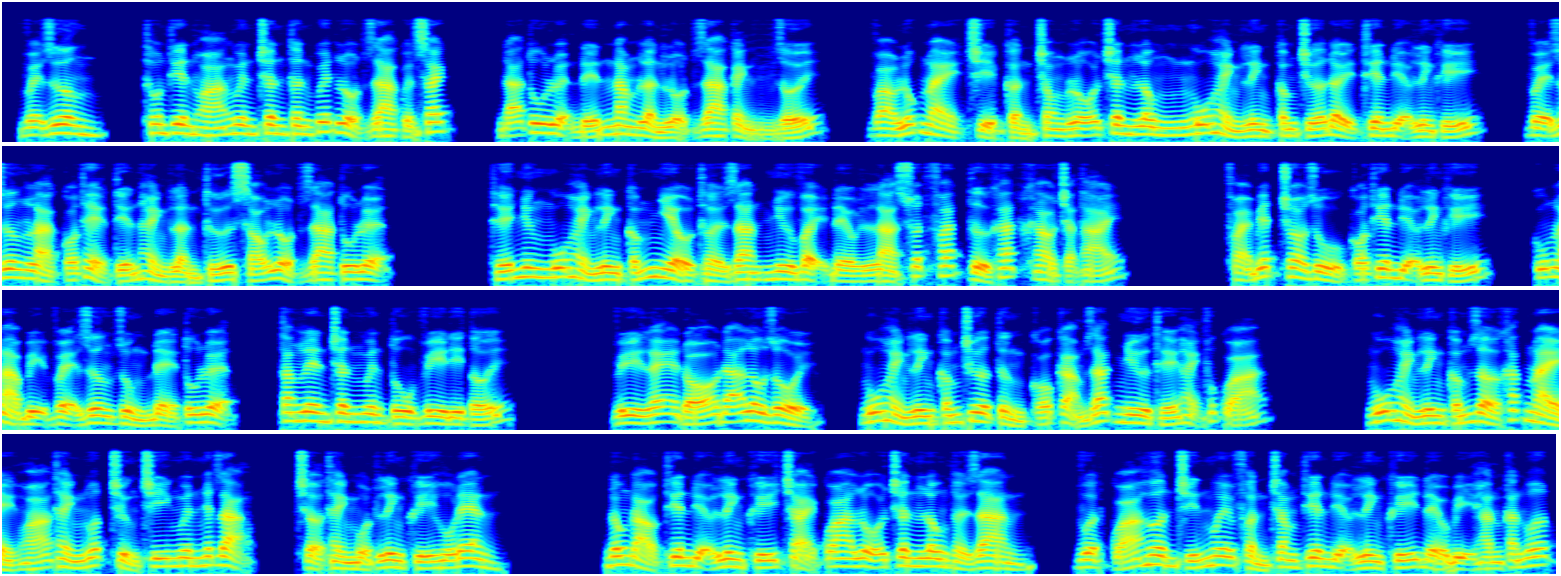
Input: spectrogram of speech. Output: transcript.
Vệ dương, thôn thiên hóa nguyên chân thân quyết lột ra quyển sách, đã tu luyện đến năm lần lột ra cảnh giới, vào lúc này chỉ cần trong lỗ chân lông ngũ hành linh cấm chứa đầy thiên địa linh khí, vệ dương là có thể tiến hành lần thứ sáu lột ra tu luyện. Thế nhưng ngũ hành linh cấm nhiều thời gian như vậy đều là xuất phát từ khát khao trạng thái. Phải biết cho dù có thiên địa linh khí, cũng là bị vệ dương dùng để tu luyện, tăng lên chân nguyên tu vi đi tới. Vì lẽ đó đã lâu rồi ngũ hành linh cấm chưa từng có cảm giác như thế hạnh phúc quá. Ngũ hành linh cấm giờ khắc này hóa thành nuốt trưởng chi nguyên nhất dạng, trở thành một linh khí hố đen. Đông đảo thiên địa linh khí trải qua lỗ chân lông thời gian, vượt quá hơn chín mươi thiên địa linh khí đều bị hắn cắn ướt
